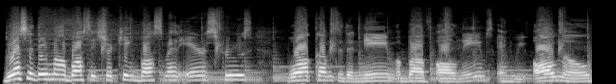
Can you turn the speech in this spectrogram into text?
Blessed day mga boss, it's your King Bossman Aries Cruz. Welcome to the name above all names and we all know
